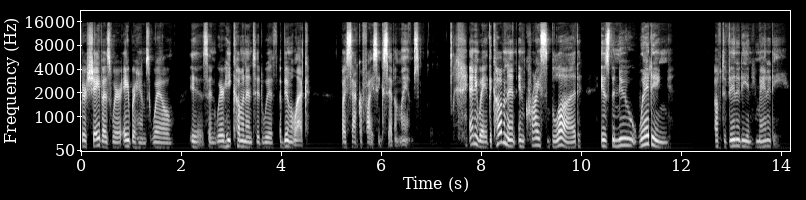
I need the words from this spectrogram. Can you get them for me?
Beersheba is where Abraham's well is and where he covenanted with Abimelech by sacrificing seven lambs. Anyway, the covenant in Christ's blood is the new wedding of divinity and humanity.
